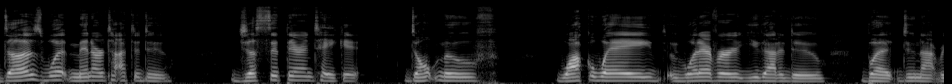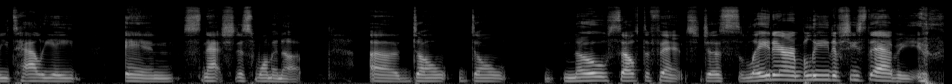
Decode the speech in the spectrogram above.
does what men are taught to do just sit there and take it don't move, walk away, whatever you got to do, but do not retaliate and snatch this woman up. Uh, don't don't no self defense. Just lay there and bleed if she's stabbing you.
